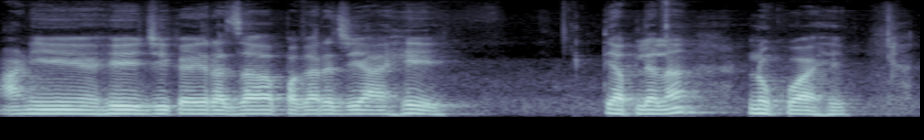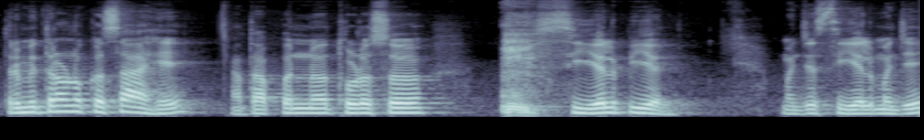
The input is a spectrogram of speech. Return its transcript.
आणि हे जी काही रजा पगार जे आहे ते आपल्याला नको आहे. तर मित्रांनो कसं आहे? आता आपण थोडंसं सी एल पी एल म्हणजे सी एल म्हणजे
